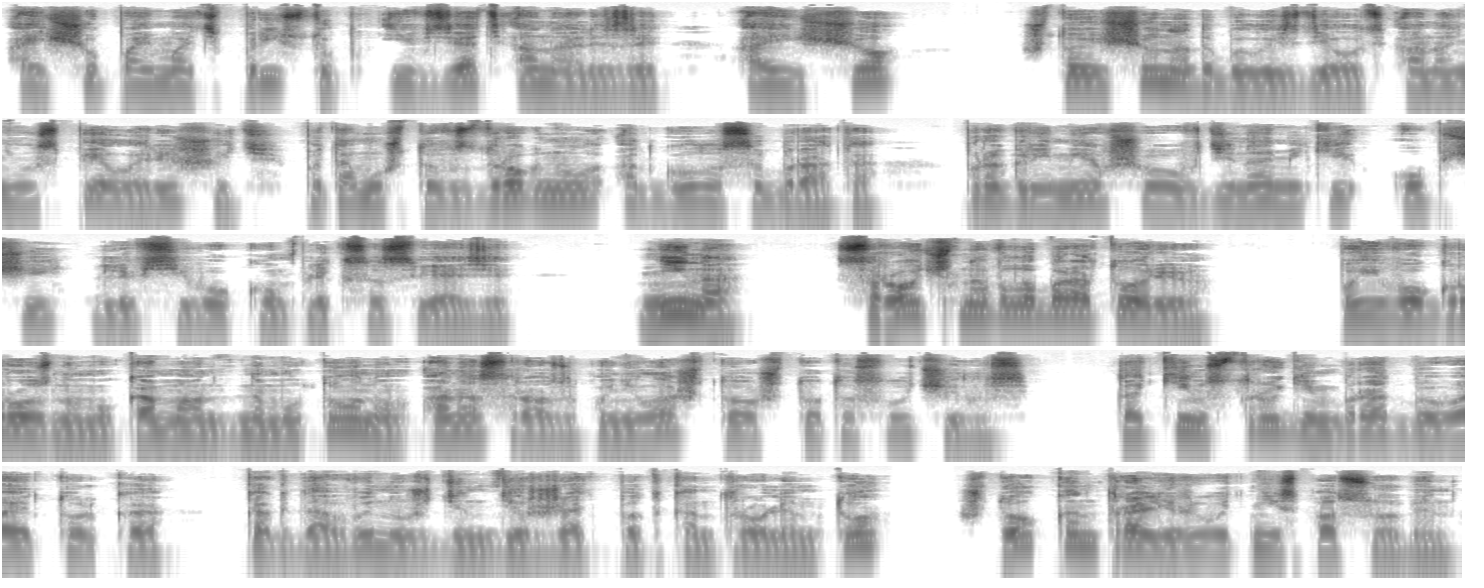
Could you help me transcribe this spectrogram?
а еще поймать приступ и взять анализы, а еще... Что еще надо было сделать, она не успела решить, потому что вздрогнула от голоса брата, прогремевшего в динамике общей для всего комплекса связи. «Нина! Срочно в лабораторию!» По его грозному командному тону она сразу поняла, что что-то случилось. Таким строгим брат бывает только, когда вынужден держать под контролем то, что контролировать не способен.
